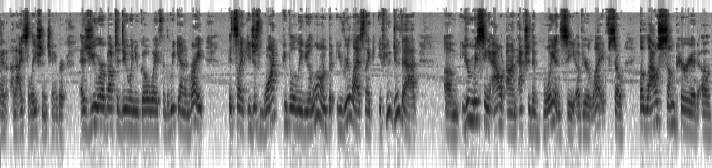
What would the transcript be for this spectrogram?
an isolation chamber, as you are about to do when you go away for the weekend and write. It's like you just want people to leave you alone, but you realize like if you do that, um, you're missing out on actually the buoyancy of your life. So allow some period of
